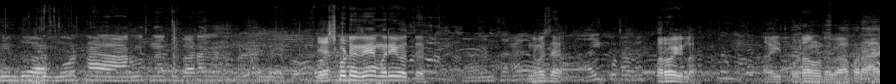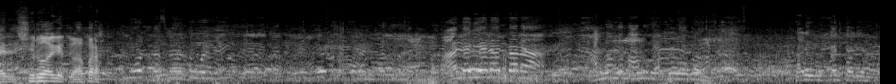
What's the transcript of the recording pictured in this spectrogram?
ನಿಂದು ಮೂವತ್ನಾ ಅರವತ್ನಾಲ್ಕು ಬೇಡ ಏನು ಬೇಡ ಎಷ್ಟು ಕೊಟ್ಟಿರಿ ಮರಿ ಇವತ್ತು? ನಮಸ್ತೆ. ಪರವಾಗಿಲ್ಲ. ಐದು ಕೊಟ್ಟ ನೋಡ್ರಿ ವ್ಯಾಪಾರ ಆಯ್ತು ಶುರು ಆಗಿತ್ತು ವ್ಯಾಪಾರ ಏನಂತಾನ ಕೇಳೋದು ತಡಿ ತಡಿ ಅಂತ.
